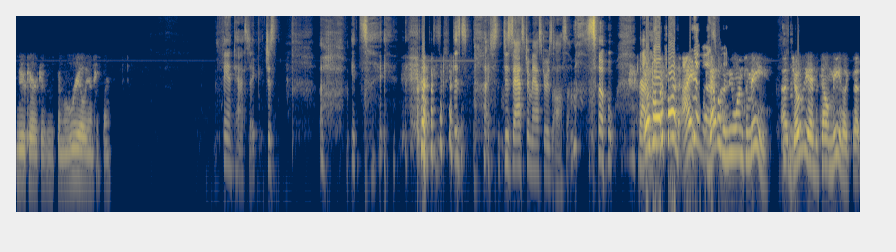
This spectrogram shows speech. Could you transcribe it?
new characters has been really interesting. Fantastic. Just oh, it's this disaster master is awesome. So that it was a lot of fun. I was that was a new one to me. Uh, Mhm. Josie had to tell me like that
